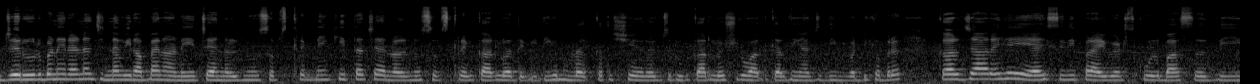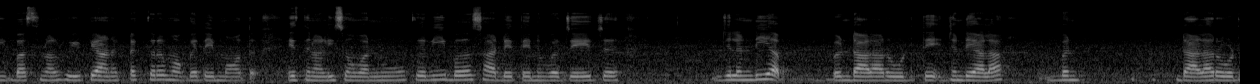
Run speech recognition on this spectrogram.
ਜਰੂਰ ਬਣੇ ਰਹਿਣਾ। ਜਿੰਨਾ ਵੀਰਾਂ ਭੈਣਾਂ ਨੇ ਚੈਨਲ ਨੂੰ ਸਬਸਕ੍ਰਾਈਬ ਨਹੀਂ ਕੀਤਾ, ਚੈਨਲ ਨੂੰ ਸਬਸਕ੍ਰਾਈਬ ਕਰ ਲਓ ਅਤੇ ਵੀਡੀਓ ਨੂੰ ਲਾਈਕ ਅਤੇ ਸ਼ੇਅਰ ਜਰੂਰ ਕਰ ਲਓ। ਸ਼ੁਰੂਆਤ ਕਰਦੇ ਹਾਂ ਅੱਜ ਦੀ ਵੱਡੀ ਖਬਰ। ਕਰ ਜਾ ਰਹੇ ਏਆਈਸੀ ਦੀ ਪ੍ਰਾਈਵੇਟ ਸਕੂਲ ਬੱਸ ਦੀ, ਬੱਸ ਨਾਲ ਹੋਈ ਭਿਆਨਕ ਟੱਕਰ, ਮੌਕੇ ਤੇ ਮੌਤ। ਇਸ ਦੇ ਨਾਲ ਹੀ ਸੋਮਵਾਰ ਨੂੰ ਕਰੀਬ 3:30 ਵਜੇ ਜ ਜਲੰਧੀਆ, ਬੰਡਾਲਾ ਰੋਡ ਤੇ, ਜੰਡਿਆਲਾ, ਬੰ ਡਾਲਾ ਰੋਡ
